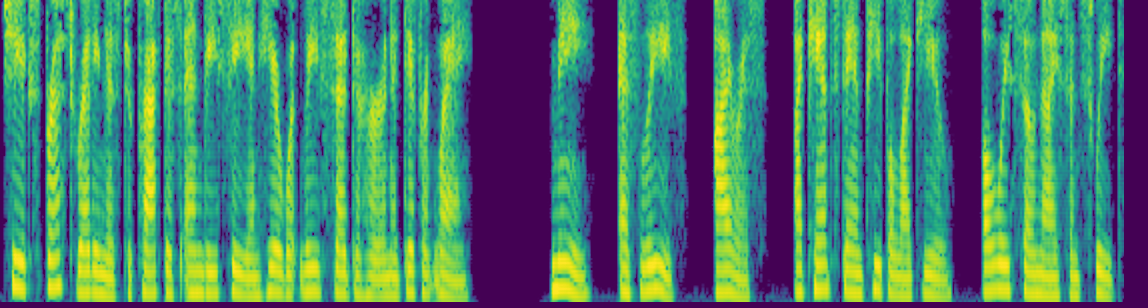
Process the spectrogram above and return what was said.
She expressed readiness to practice NVC and hear what Leave said to her in a different way. Me, as Leave, Iris, I can't stand people like you, always so nice and sweet,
